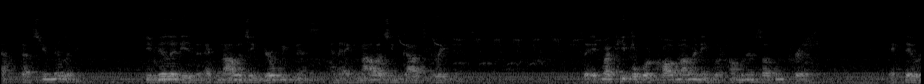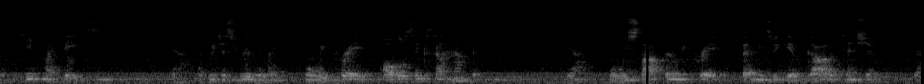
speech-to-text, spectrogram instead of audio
Yeah, that's humility. Humility is acknowledging your weakness and acknowledging God's greatness. So if my people who are called by my name would humble themselves and pray, if they would seek my face, yeah, like we just really like when we pray, all those things of happen. Yeah, when we stop and we pray, that means we give God attention. Yeah,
